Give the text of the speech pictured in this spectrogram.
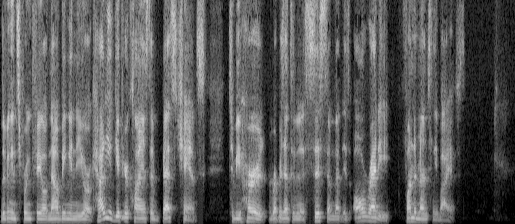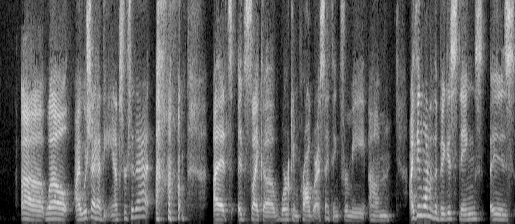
living in Springfield, now being in New York, how do you give your clients the best chance to be heard and represented in a system that is already fundamentally biased? Uh, well, I wish I had the answer to that. it's it's like a work in progress i think for me. Um i think one of the biggest things is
